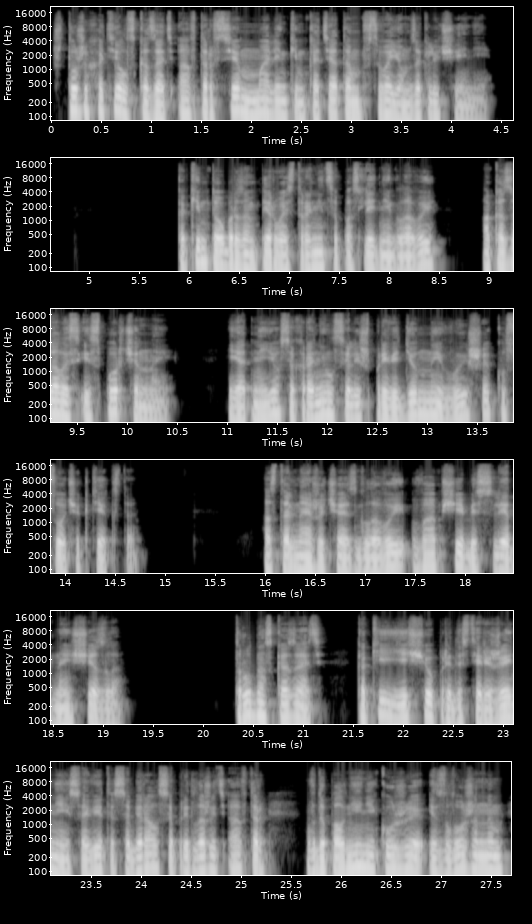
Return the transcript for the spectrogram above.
Что же хотел сказать автор всем маленьким котятам в своем заключении? Каким-то образом первая страница последней главы оказалась испорченной, и от нее сохранился лишь приведенный выше кусочек текста. Остальная же часть главы вообще бесследно исчезла. Трудно сказать, какие еще предостережения и советы собирался предложить автор в дополнение к уже изложенным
